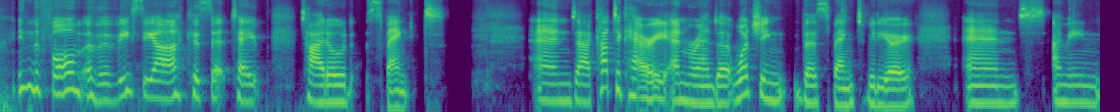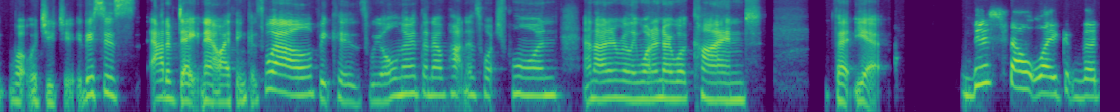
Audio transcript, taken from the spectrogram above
in the form of a VCR cassette tape titled Spanked. And uh, cut to Carrie and Miranda watching the Spanked video. And I mean, what would you do? This is out of date now, I think, as well, because we all know that our partners watch porn. And I don't really want to know what kind. But yeah. This felt like the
